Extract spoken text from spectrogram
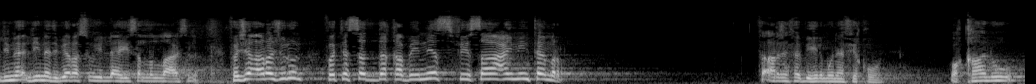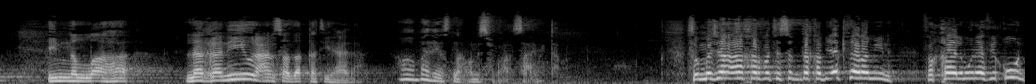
لندب رسول الله صلى الله عليه وسلم. فجاء رجل فتصدق بنصف صاع من تمر فأرجف به المنافقون. وقالوا إن الله لغني عن صدقة هذا. ماذا يصنع نصف صاع من تمر ثم جاء آخر فتصدق بأكثر منه فقال المنافقون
